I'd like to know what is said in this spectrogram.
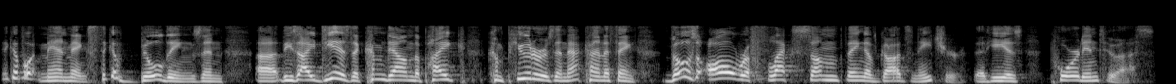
Think of what man makes. Think of buildings and uh, these ideas that come down the pike, computers and that kind of thing. Those all reflect something of God's nature that He has poured into us.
